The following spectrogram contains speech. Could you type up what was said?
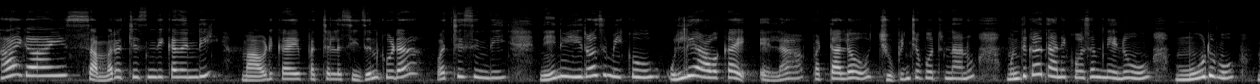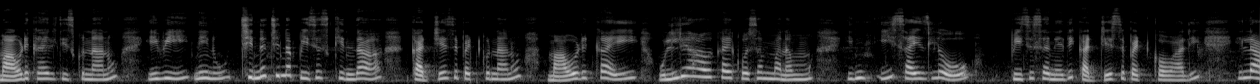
హాయ్ గాయ్స్ సమ్మర్ వచ్చేసింది కదండి. మామిడికాయ పచ్చళ్ళ సీజన్ కూడా వచ్చేసింది. నేను ఈరోజు మీకు ఉల్లి ఆవకాయ ఎలా పట్టాలో చూపించబోతున్నాను. ముందుగా దానికోసం నేను మూడు మామిడికాయలు తీసుకున్నాను. ఇవి నేను చిన్న చిన్న పీసెస్ కింద కట్ చేసి పెట్టుకున్నాను. మామిడికాయ ఉల్లి ఆవకాయ కోసం మనం ఈ సైజులో పీసెస్ అనేది కట్ చేసి పెట్టుకోవాలి. ఇలా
